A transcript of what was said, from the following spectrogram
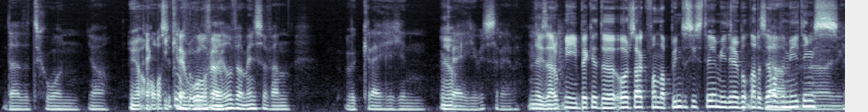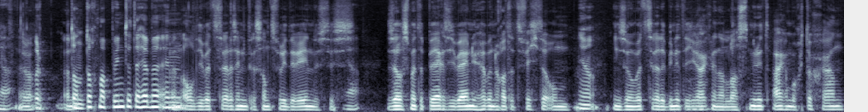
dat het gewoon, ja... Ja, dat- alles ik zit krijg overal heel veel mensen van, we krijgen geen, we Ja. krijgen geen wedstrijden. Nee, is dat ook niet beetje de oorzaak van dat puntensysteem? Iedereen wil naar dezelfde Ja. meetings. Ja, dan toch maar punten te hebben. En, en al die wedstrijden zijn interessant voor iedereen. Dus het is Ja. zelfs met de pers die wij nu hebben nog altijd vechten om ja. in zo'n wedstrijd binnen te geraken. En dan last minute, ah, je mocht toch gaan.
